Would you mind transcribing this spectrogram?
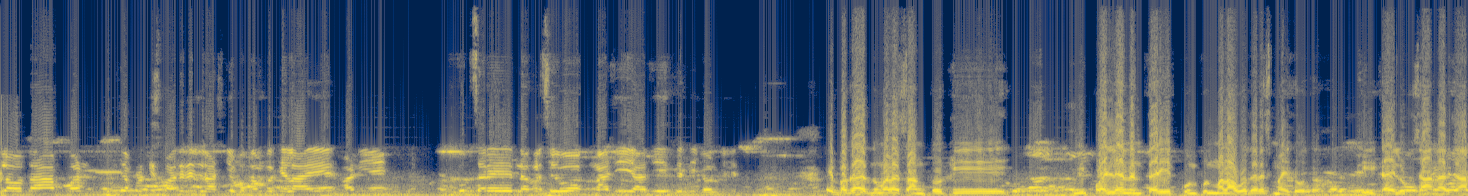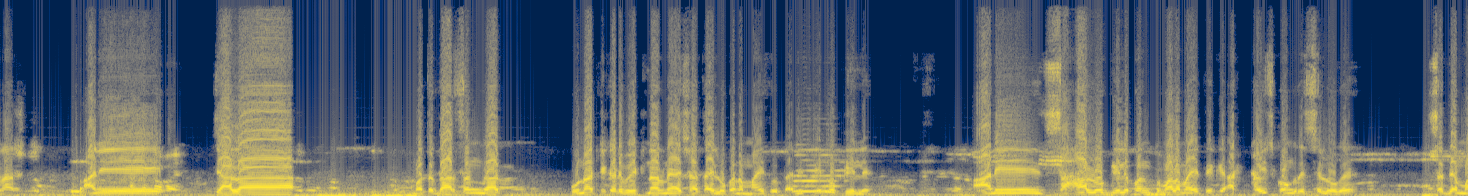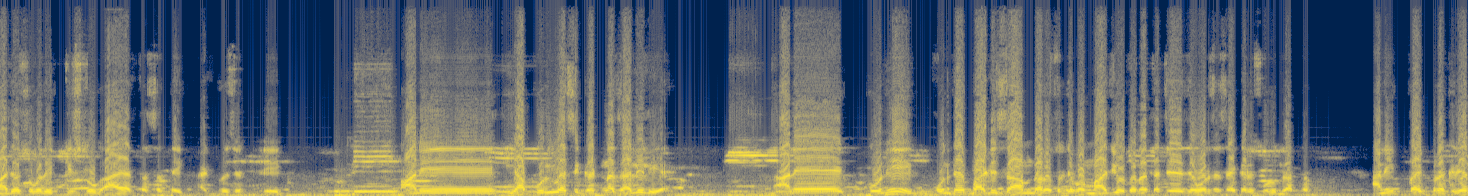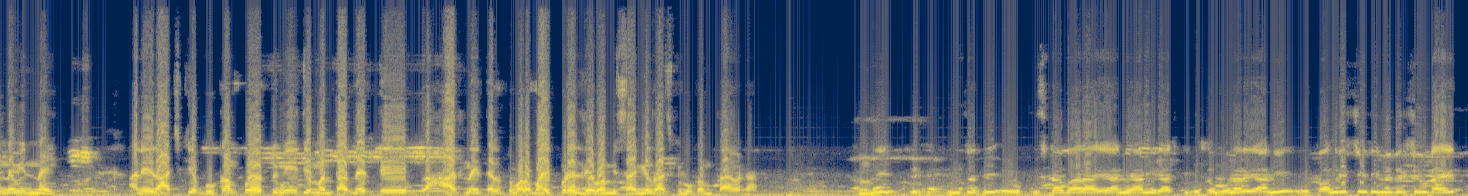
घेतला होता पण तुमच्या प्रतिस्पर्ध्याने राजकीय भूकंप केला आहे आणि खूप सारे नगरसेवक माझी आजी त्यांनी घेऊन गेले. हे बघा तुम्हाला सांगतो की मी पडल्यानंतर एक कोण कोण मला अगोदरच माहीत होतं की काही लोक जाणार जाणार. आणि ज्याला मतदारसंघात पुन्हा तिकीट भेटणार नाही अशा काही लोकांना माहीत होतं आणि ते लोक गेले. आणि सहा लोक गेले पण तुम्हाला माहिती आहे की अठ्ठावीस काँग्रेसचे लोक आहे. सध्या माझ्यासोबत एकवीस लोक आहे आता सध्या एक प्रेझेंट एक. आणि यापूर्वी अशी घटना झालेली आहे. आणि कोणी कोणत्याही पार्टीचा आमदार असो जेव्हा माझी होतो ना त्याचे जवळचे सहकारी सोडून जातात. आणि काही प्रक्रिया नवीन नाही. आणि राजकीय भूकंप तुम्ही जे म्हणतात नाही ते हाच नाही. त्याला तुम्हाला माहीत पडेल जेव्हा मी सांगेल राजकीय भूकंप काय होणार. नाही तुमचं ते अ, आहे आणि आम्ही राजकीय भूकंप होणार आहे. आणि काँग्रेसचे जे नगरसेवक आहेत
